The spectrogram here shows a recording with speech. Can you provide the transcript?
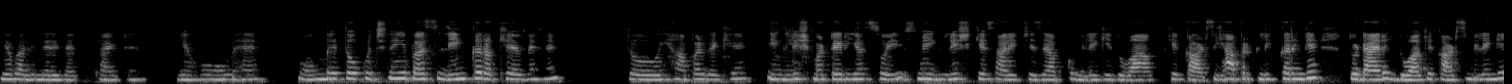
یہ والی میری ویب سائٹ ہے۔ یہ ہوم ہے۔ ہوم میں تو کچھ نہیں، بس لنک رکھے ہوئے ہیں۔ تو یہاں پر دیکھیں انگلش مٹیریل سو اس میں انگلش کے ساری چیزیں آپ کو ملے گی۔ دعا کے کارڈس یہاں پر کلک کریں گے تو ڈائریکٹ دعا کے کارڈس ملیں گے۔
